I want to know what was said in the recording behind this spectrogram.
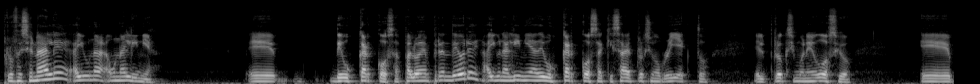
profesionales hay una, una línea eh, de buscar cosas. Para los emprendedores hay una línea de buscar cosas, quizás el próximo proyecto, el próximo negocio. Eh,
